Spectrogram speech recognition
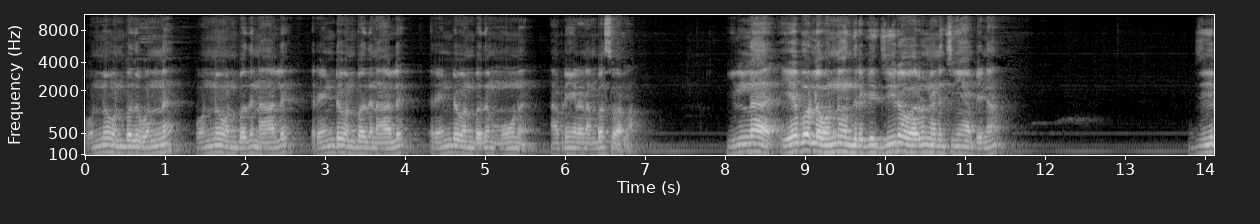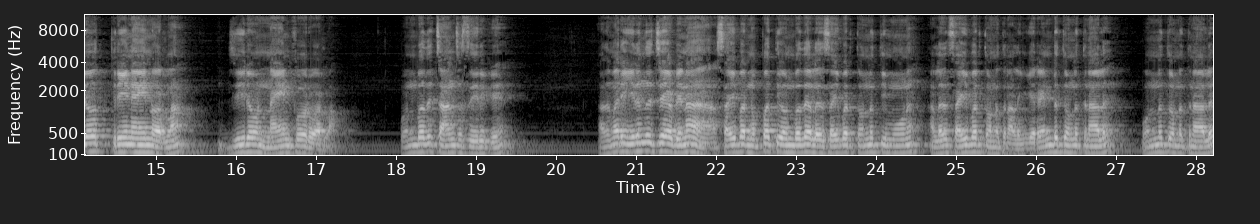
ஒன்று ஒன்பது ஒன்று ஒன்று ஒன்பது நாலு ரெண்டு ஒன்பது நாலு ரெண்டு ஒன்பது மூணு அப்படிங்கிற நம்பர்ஸ் வரலாம். இல்லை ஏ போர்டில் ஒன்று வந்திருக்கு ஜீரோ வரும்னு நினச்சிங்க அப்படின்னா ஜீரோ த்ரீ நைன் வரலாம் ஜீரோ நைன் ஃபோர் வரலாம். ஒன்பது சான்சஸ் இருக்குது அது மாதிரி இருந்துச்சு அப்படின்னா சைபர் முப்பத்தி ஒன்பது அல்லது சைபர் தொண்ணூற்றி மூணு அல்லது சைபர் தொண்ணூற்றி நாலு. இங்கே ரெண்டு தொண்ணூற்றி நாலு ஒன்று தொண்ணூற்றி நாலு.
